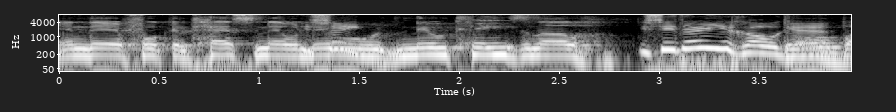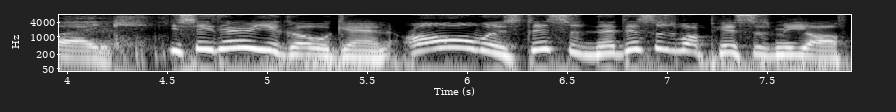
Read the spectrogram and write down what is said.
In there, fucking testing out new see- new things and all. You see, there you go again. Go bag. You see, there you go again. Always, this is now, this is what pisses me off.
